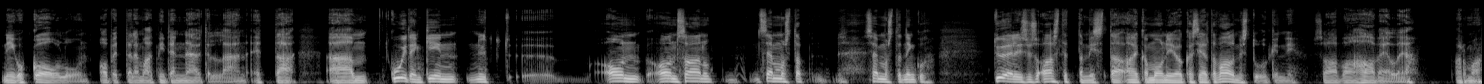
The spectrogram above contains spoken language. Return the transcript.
niin kuin kouluun opettelemaan, että miten näytellään. Että äm, kuitenkin nyt on, on saanut semmoista, semmoista niin kuin työllisyysastetta, mistä aika moni, joka sieltä valmistuukin, niin saa vaan haaveilla ja varmaan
